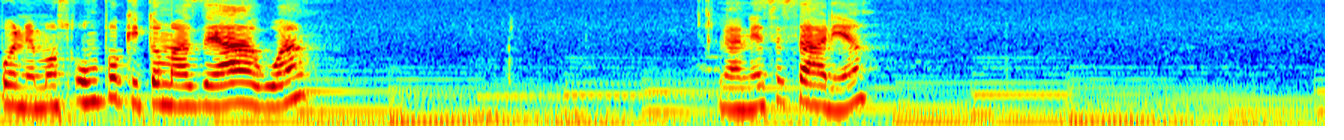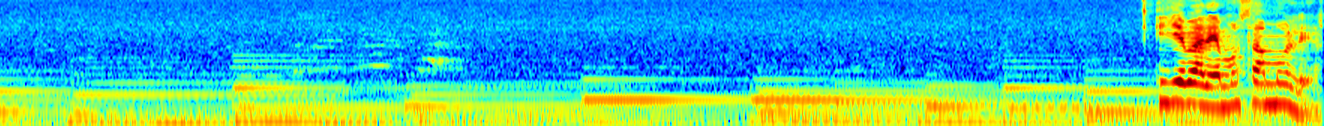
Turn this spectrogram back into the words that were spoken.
ponemos un poquito más de agua, la necesaria, y llevaremos a moler.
